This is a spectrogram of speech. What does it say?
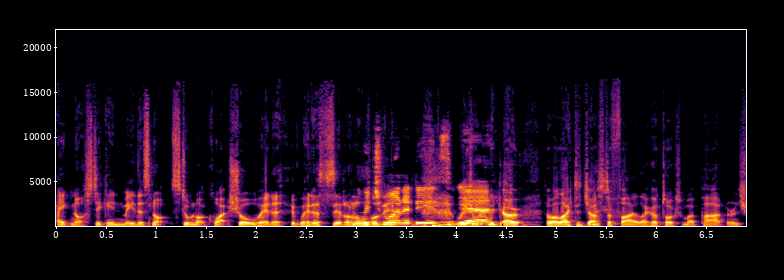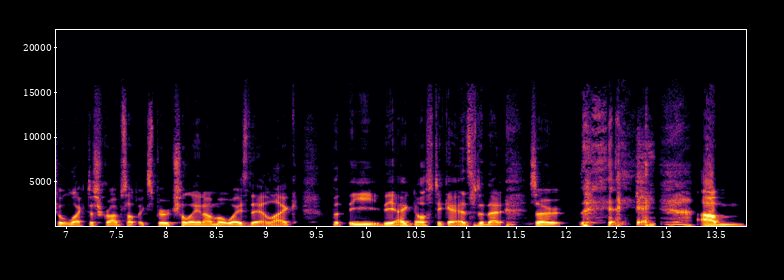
agnostic in me that's not still not quite sure where to where to sit on all Which of it Which one it is. which yeah. way to go. So I like to justify, like I'll talk to my partner and she'll like describe something spiritually, and I'm always there, like, but the the agnostic answer to that. So, um,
